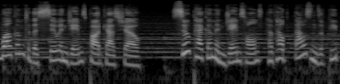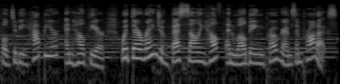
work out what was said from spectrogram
Welcome to the Sue and James Podcast Show. Sue Peckham and James Holmes have helped thousands of people to be happier and healthier with their range of best selling health and well being programs and products.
